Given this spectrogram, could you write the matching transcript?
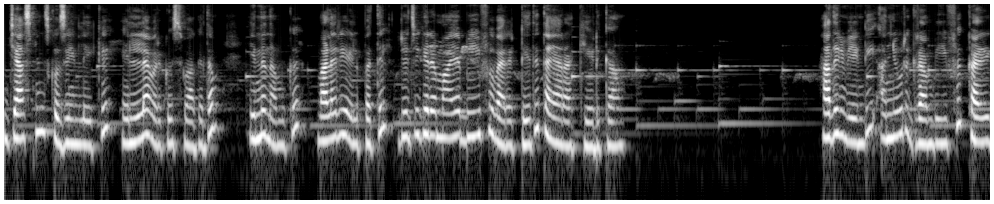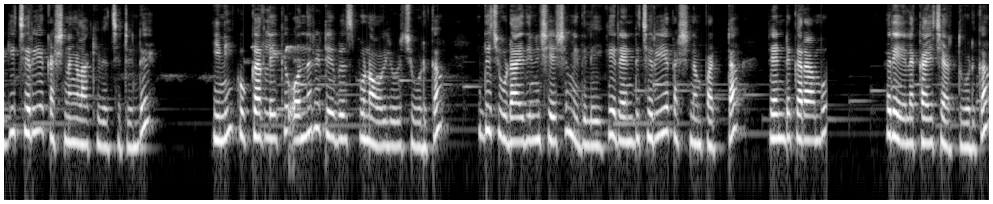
ജാസ്മിൻസ് കുസൈനിലേക്ക് എല്ലാവർക്കും സ്വാഗതം. ഇന്ന് നമുക്ക് വളരെ എളുപ്പത്തിൽ രുചികരമായ ബീഫ് വരട്ടിയത് തയ്യാറാക്കിയെടുക്കാം. അതിനുവേണ്ടി അഞ്ഞൂറ് ഗ്രാം ബീഫ് കഴുകി ചെറിയ കഷ്ണങ്ങളാക്കി വെച്ചിട്ടുണ്ട്. ഇനി കുക്കറിലേക്ക് ഒന്നര ടേബിൾ സ്പൂൺ ഓയിൽ ഒഴിച്ചു കൊടുക്കാം. ഇത് ചൂടായതിനു ശേഷം ഇതിലേക്ക് രണ്ട് ചെറിയ കഷ്ണം പട്ട രണ്ട് കറാമ്പു ഒരു ഏലക്കായ ചേർത്ത് കൊടുക്കാം.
